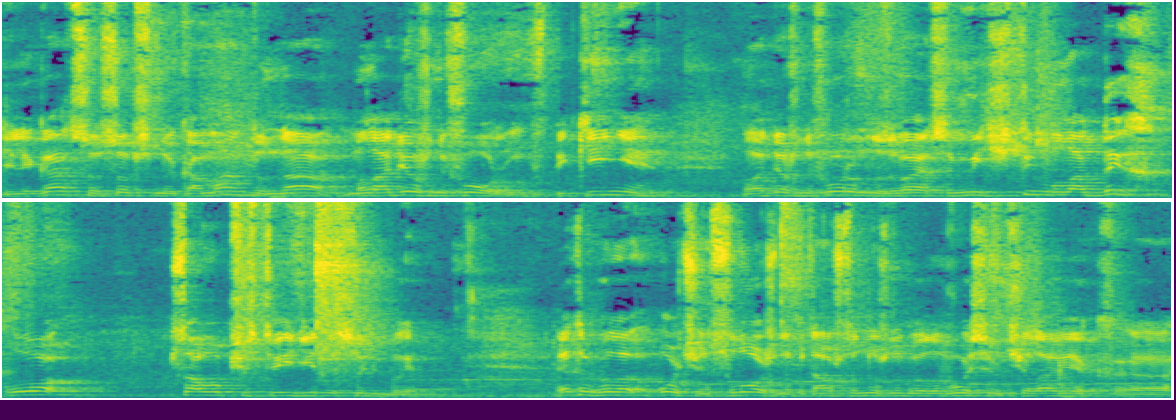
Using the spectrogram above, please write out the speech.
делегацию, собственную команду на молодежный форум в Пекине. Молодежный форум называется «Мечты молодых о сообществе единой судьбы». Это было очень сложно, потому что нужно было 8 человек э,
